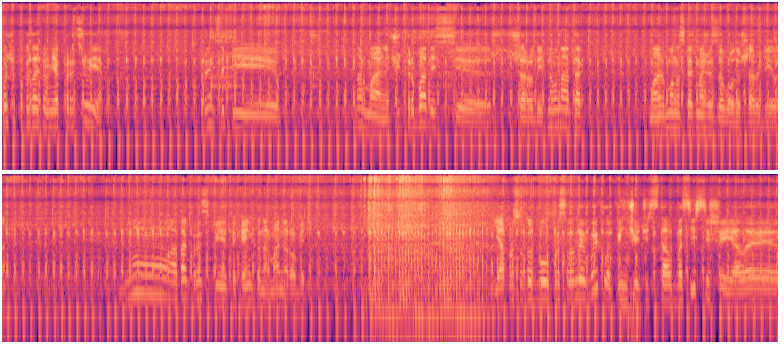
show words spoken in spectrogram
хочу показати вам, як працює. В принципі, нормально. Чуть труба десь е, шародить. Ну вона так, можна сказати, майже заводу шароділа. Ну, а так, в принципі, тихенько, нормально робить. Я просто тут був просверлив вихлоп, він чуть-чуть став басістіший, але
